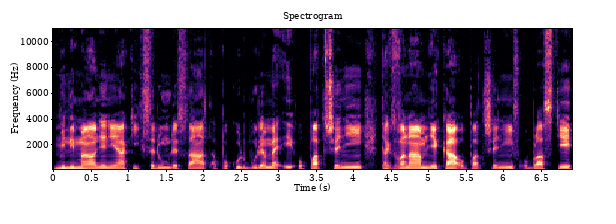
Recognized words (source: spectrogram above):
minimálně nějakých 70 a pokud budeme i opatření, takzvaná měkká opatření v oblasti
